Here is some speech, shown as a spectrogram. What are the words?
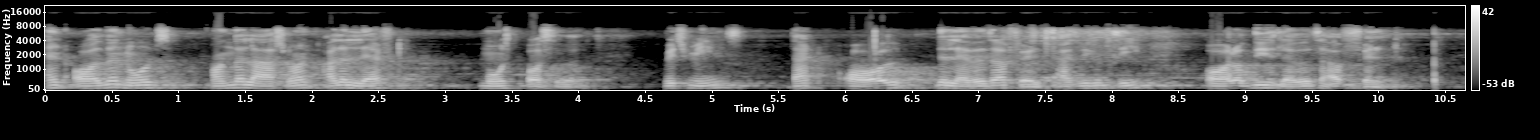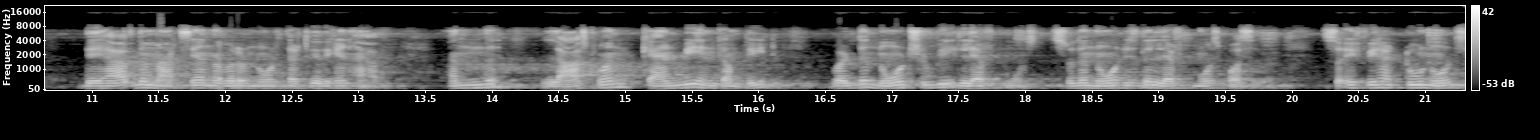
and all the nodes on the last one are the left most possible which means that all the levels are filled as we can see all of these levels are filled they have the maximum number of nodes that they can have. And the last one can be incomplete but the node should be leftmost. So the node is the leftmost possible. So if we had two nodes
